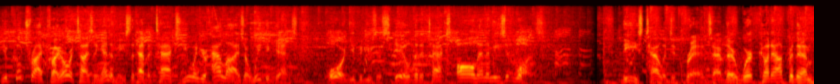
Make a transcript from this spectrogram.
You could try prioritizing enemies that have attacks you and your allies are weak against, or you could use a skill that attacks all enemies at once. These talented friends have their work cut out for them,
